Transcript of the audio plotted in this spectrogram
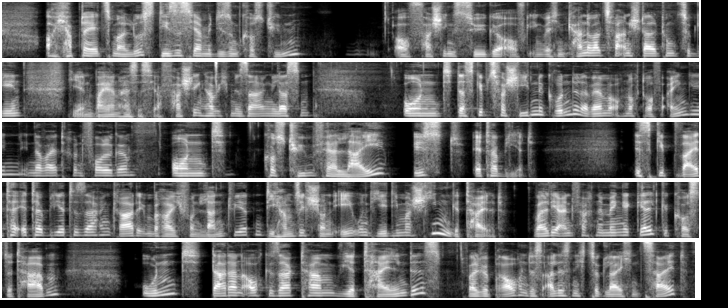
ach, ich habe da jetzt mal Lust, dieses Jahr mit diesem Kostüm auf Faschingszüge, auf irgendwelchen Karnevalsveranstaltungen zu gehen. Hier in Bayern heißt es ja Fasching, habe ich mir sagen lassen. Und das gibt es verschiedene Gründe, da werden wir auch noch drauf eingehen in der weiteren Folge. Und Kostümverleih ist etabliert. Es gibt weiter etablierte Sachen, gerade im Bereich von Landwirten, die haben sich schon eh und je die Maschinen geteilt, weil die einfach eine Menge Geld gekostet haben und da dann auch gesagt haben, wir teilen das, weil wir brauchen das alles nicht zur gleichen Zeit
